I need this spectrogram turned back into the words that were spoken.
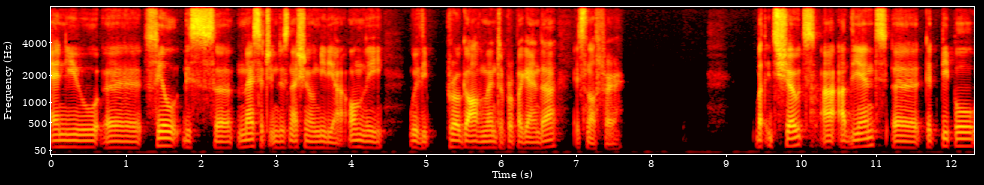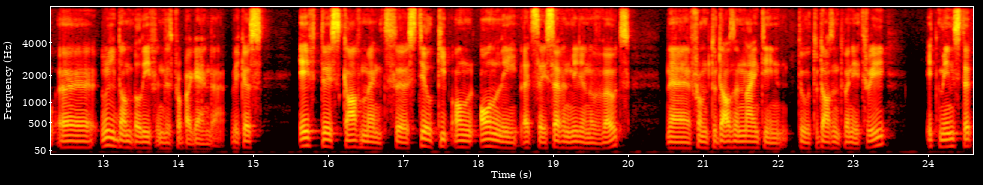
and you uh, fill this uh, message in this national media only with the pro-government propaganda, it's not fair. But it shows at the end that people really don't believe in this propaganda because if this government uh, still keep on only, let's say, 7 million of votes uh, from 2019 to 2023, it means that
